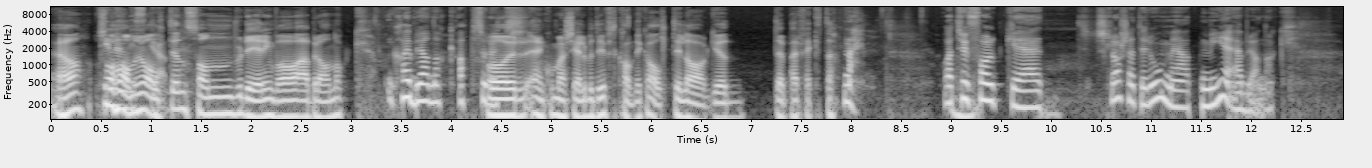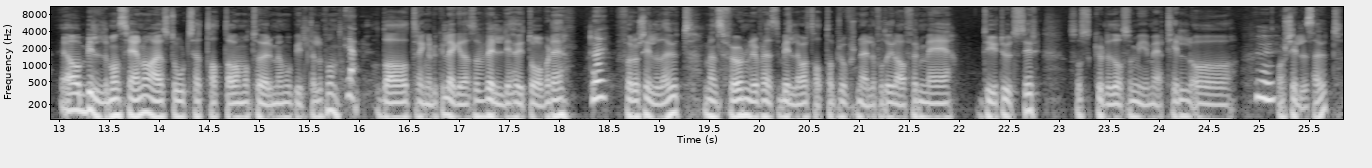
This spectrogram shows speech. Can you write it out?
Ja, Så har man jo alltid en sånn vurdering hva er bra nok. Hva er bra nok? absolutt. For en kommersiell bedrift kan ikke alltid lage det perfekte. Nei. Og jeg tror folk eh, slår seg til ro med at mye er bra nok. Ja, og Bildet man ser nå, er jo stort sett tatt av amatører med mobiltelefon. Ja. Og Da trenger du ikke legge deg så veldig høyt over det Nei. for å skille deg ut. Mens før, når de fleste bilder var tatt av profesjonelle fotografer med dyrt utstyr, så skulle det også mye mer til å, Mm. å skille seg ut.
